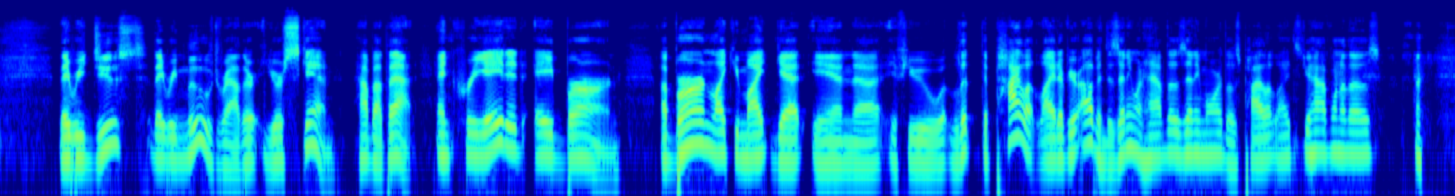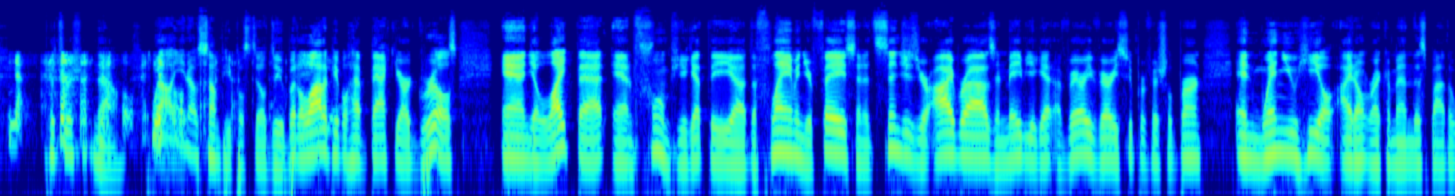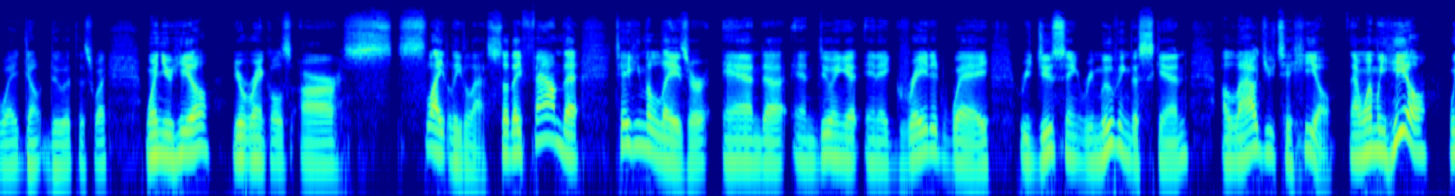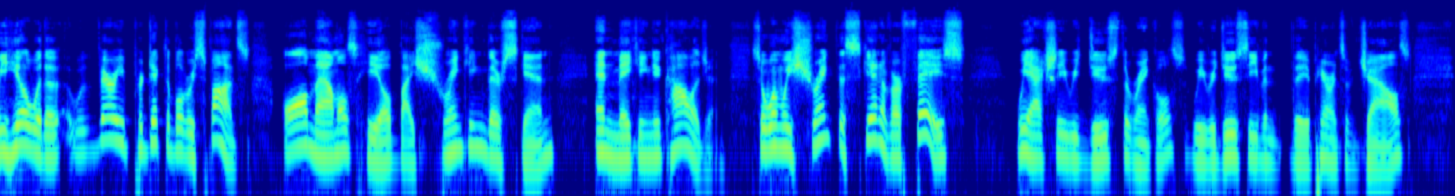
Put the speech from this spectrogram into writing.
They reduced, they removed rather, your skin. How about that? And created a burn. A burn like you might get in uh, if you lit the pilot light of your oven. Does anyone have those anymore? Those pilot lights? Do you have one of those? No. Patricia? No. No, Well, you know, some people still do, but a lot of people have backyard grills, and you light that, and boom, you get the uh, the flame in your face, and it singes your eyebrows, and maybe you get a very very superficial burn. And when you heal, I don't recommend this, by the way. Don't do it this way. When you heal, your wrinkles are s- slightly less. So they found that taking the laser and uh, and doing it in a graded way, reducing, removing the skin, allowed you to heal. Now, when we heal, we heal with a with very predictable response. All mammals heal by shrinking their skin and making new collagen. So when we shrink the skin of our face, we actually reduce the wrinkles. We reduce even the appearance of jowls.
